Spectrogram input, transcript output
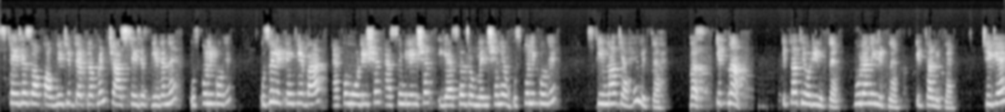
stages of cognitive development चार स्टेजेस गिवन है, उसको लिखोगे। उसे लिखने के बाद एकोमोडेशन एसिमिलेशन ऐसा जो मेंशन है, उसको लिखोगे। स्कीमा क्या है? लिखना है। बस, इतना। इतना थ्योरी लिखना है। पूरा नहीं लिखना है। इतना लिखना है। ठीक है?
